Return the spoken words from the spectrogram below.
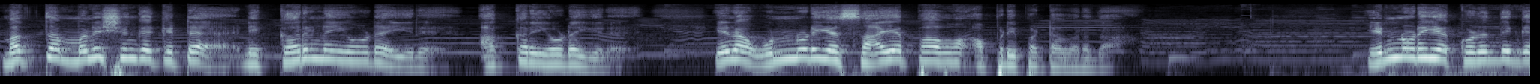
மற்ற மனுஷங்க கிட்ட நீ கருணையோட இரு அக்கறையோட இரு. ஏன்னா உன்னுடைய சாயப்பாவும் அப்படிப்பட்டவர் தான் என்னுடைய குழந்தைங்க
